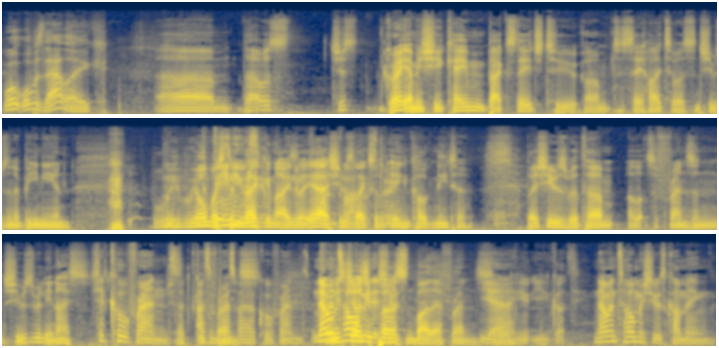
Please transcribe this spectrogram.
"What? What was that like?" Um, that was just great. I mean, she came backstage to um to say hi to us, and she was in a beanie, and we, we almost didn't recognize an her. Yeah, she was like sort of incognito, but she was with um lots of friends, and she was really nice. She had cool friends. She had I was good impressed by her cool friends. No one told judge me a that she was. person by their friends. Yeah, so- you, you got to. No one told me she was coming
